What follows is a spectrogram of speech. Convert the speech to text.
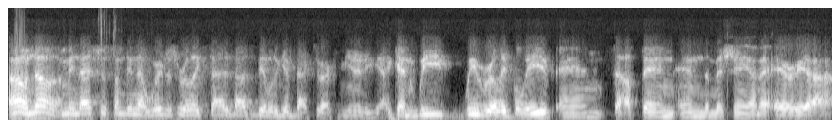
Oh no, I mean that's just something that we're just really excited about to be able to give back to our community. Again, we we really believe in South Bend and the Michiana area,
